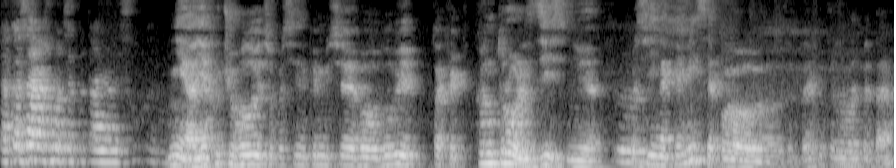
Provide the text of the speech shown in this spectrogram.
Так а зараз ми це питання не слухаємо. Ні, а я хочу голови цю постійну комісію голови, так як контроль здійснює постійна комісія по я хочу задати питання.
